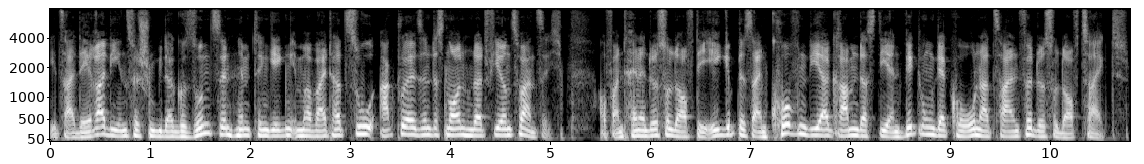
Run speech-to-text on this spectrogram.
Die Zahl derer, die inzwischen wieder gesund sind, nimmt hingegen immer weiter zu. Aktuell sind es 924. Auf antennedüsseldorf.de gibt es ein Kurvendiagramm, das die Entwicklung der Corona-Zahlen für Düsseldorf zeigt.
